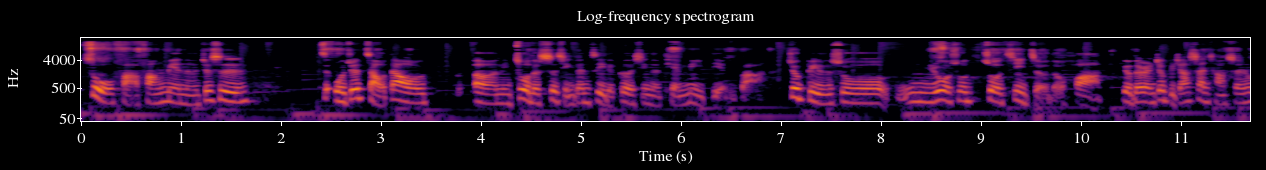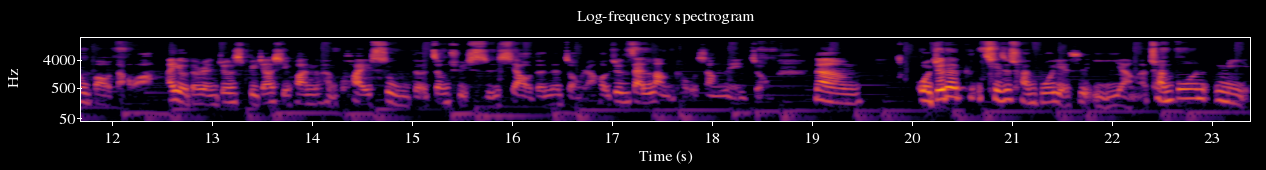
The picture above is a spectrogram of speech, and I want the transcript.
做法方面呢，就是我觉得找到。呃，你做的事情跟自己的个性的甜蜜点吧。就比如说，你如果说做记者的话，有的人就比较擅长深入报道啊，啊，有的人就是比较喜欢很快速的争取时效的那种，然后就是在浪头上那种。那我觉得其实传播也是一样啊，传播你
